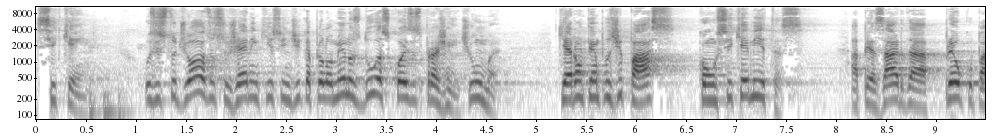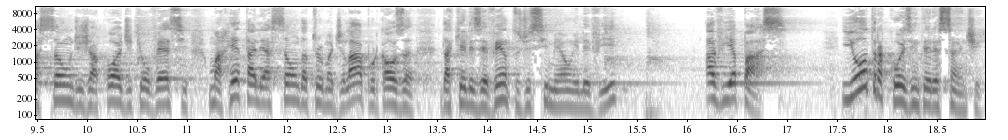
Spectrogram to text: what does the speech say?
Siquém. Os estudiosos sugerem que isso indica pelo menos duas coisas para a gente. Uma, que eram tempos de paz com os siquemitas. Apesar da preocupação de Jacó de que houvesse uma retaliação da turma de lá por causa daqueles eventos de Simeão e Levi, havia paz. E outra coisa interessante,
